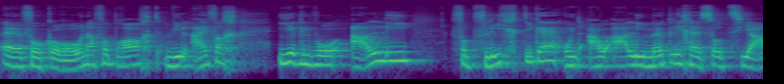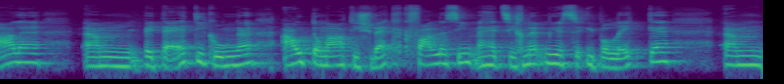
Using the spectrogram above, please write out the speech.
äh, von Corona verbracht, weil einfach irgendwo alle Verpflichtungen und auch alle möglichen sozialen ähm, Betätigungen automatisch weggefallen sind. Man hat sich nicht müssen überlegen ähm,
